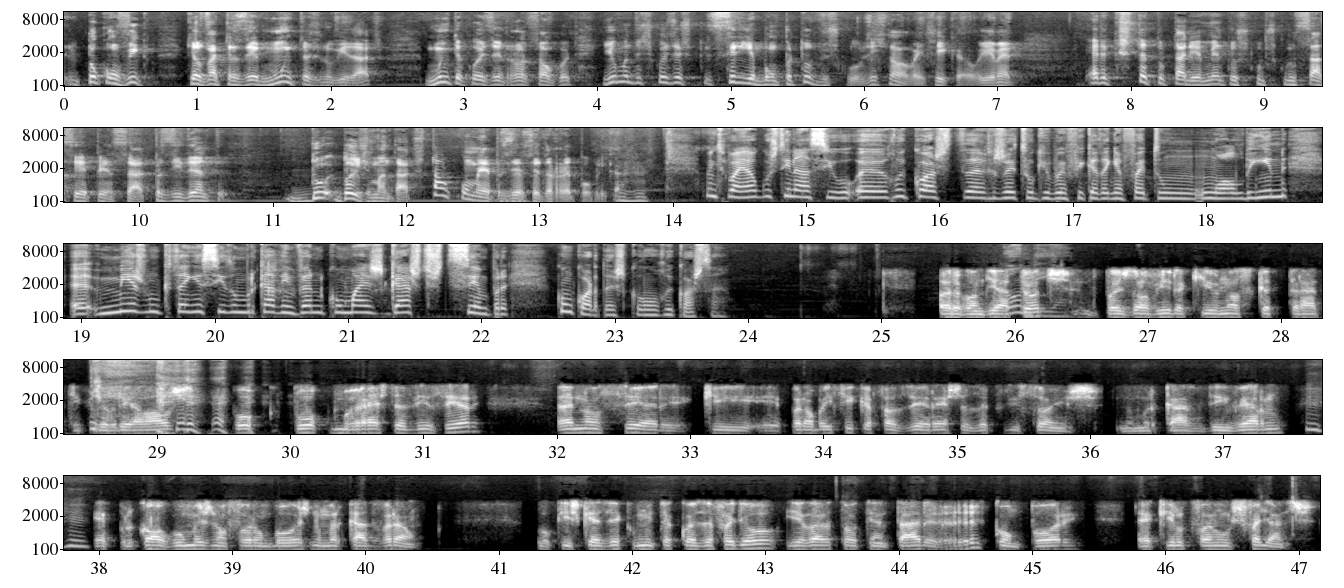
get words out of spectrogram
estou convicto que ele vai trazer muitas novidades, muita coisa em relação a coisa, e uma das coisas que seria bom para todos os clubes, isto não é o Benfica, obviamente, era que estatutariamente os clubes começassem a pensar, presidente, dois mandatos, tal como é a presidência da República. Uhum. Muito bem, Augusto Inácio, uh, Rui Costa rejeitou que o Benfica tenha feito um, um all-in, uh, mesmo que tenha sido um mercado de inverno com mais gastos de sempre. Concordas com o Rui Costa? Ora, bom dia bom a todos. Dia. Depois de ouvir aqui o nosso catedrático Gabriel Alves, pouco, pouco me resta dizer a não ser que eh, para o Benfica fazer estas aquisições no mercado de inverno uhum. é porque algumas não foram boas no mercado de verão. O que isto quer dizer que muita coisa falhou e agora estou a tentar recompor aquilo que foram os falhanços.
